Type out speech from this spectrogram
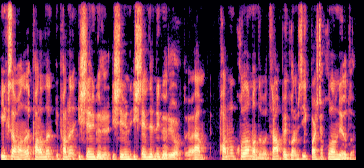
ilk zamanlarda paraların, paranın işlevini görüyor. İşlevinin, işlevlerini görüyordu. Yani paranın kullanılmadığı Trump ekonomisi ilk başta kullanılıyordu.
